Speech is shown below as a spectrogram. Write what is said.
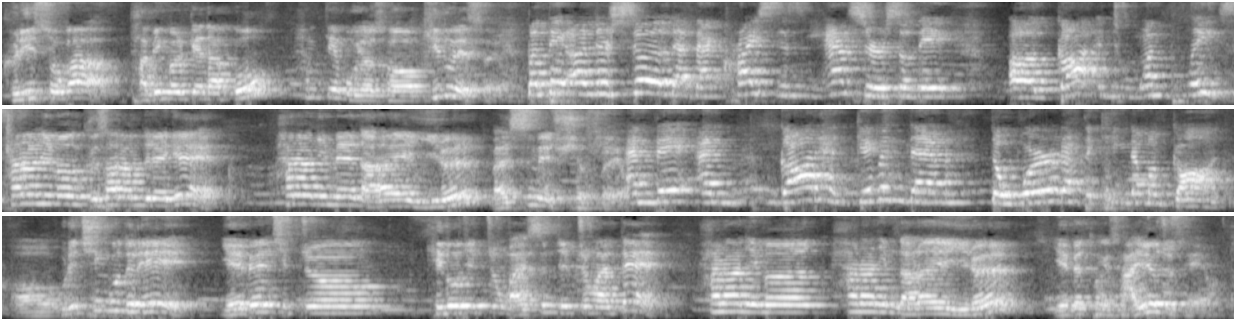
그리스도가 답인 걸 깨닫고 함께 모여서 기도했어요. But they understood that, that Christ is the answer, so they uh, got into one place. 하나님은 그 사람들에게 하나님의 나라의 일을 말씀해 주셨어요. And they and God had given them the word of the kingdom of God. 어, 우리 친구들이 예배 집중, 기도 집중, 말씀 집중할 때 하나님은 하나님 나라의 일을 예배 통해서 알려주세요.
